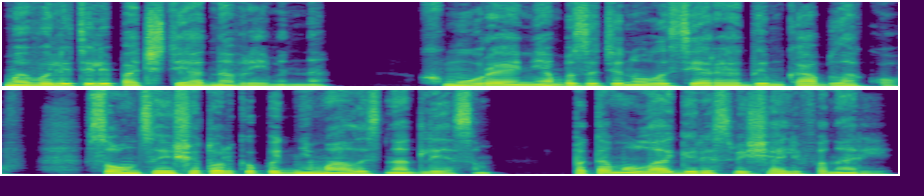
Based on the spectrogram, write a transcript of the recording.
мы вылетели почти одновременно. Хмурое небо затянуло серая дымка облаков. Солнце еще только поднималось над лесом, потому лагерь освещали фонари.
